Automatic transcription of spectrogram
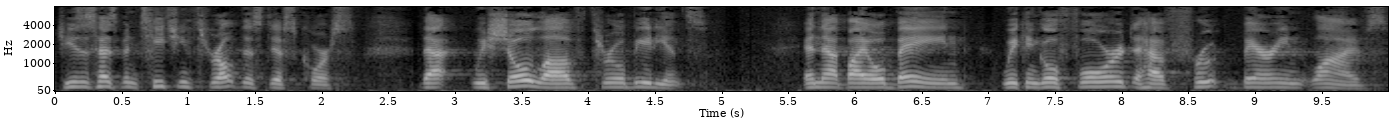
Jesus has been teaching throughout this discourse that we show love through obedience, and that by obeying, we can go forward to have fruit bearing lives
